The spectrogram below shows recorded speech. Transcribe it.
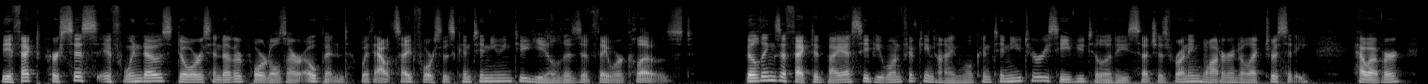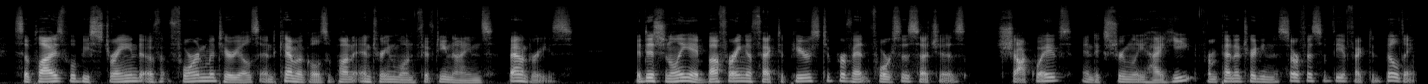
The effect persists if windows, doors, and other portals are opened, with outside forces continuing to yield as if they were closed. Buildings affected by SCP 159 will continue to receive utilities such as running water and electricity. However, supplies will be strained of foreign materials and chemicals upon entering 159's boundaries. Additionally, a buffering effect appears to prevent forces such as shock waves and extremely high heat from penetrating the surface of the affected building.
